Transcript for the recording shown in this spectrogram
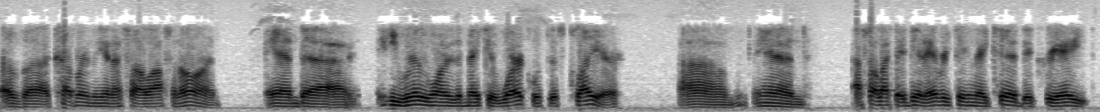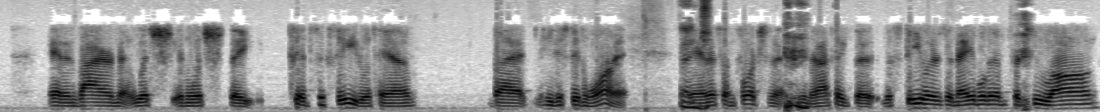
of uh, covering the NFL off and on, and uh, he really wanted to make it work with this player, um, and I felt like they did everything they could to create an environment which in which they could succeed with him, but he just didn't want it. And, and it's unfortunate. you know, I think the the Steelers enabled him for too long,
